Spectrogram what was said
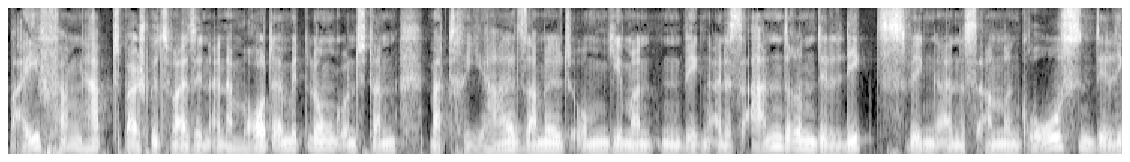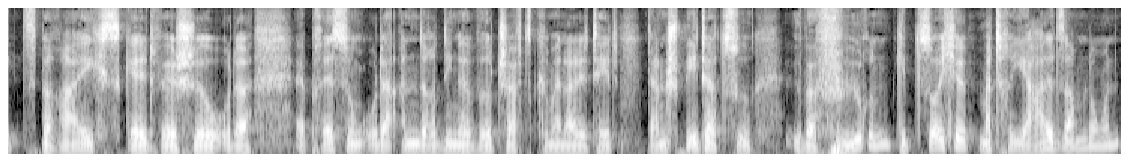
Beifang habt, beispielsweise in einer Mordermittlung und dann Material Material sammelt, um jemanden wegen eines anderen Delikts, wegen eines anderen großen Deliktsbereichs, Geldwäsche oder Erpressung oder andere Dinge, Wirtschaftskriminalität, dann später zu überführen? Gibt es solche Materialsammlungen?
